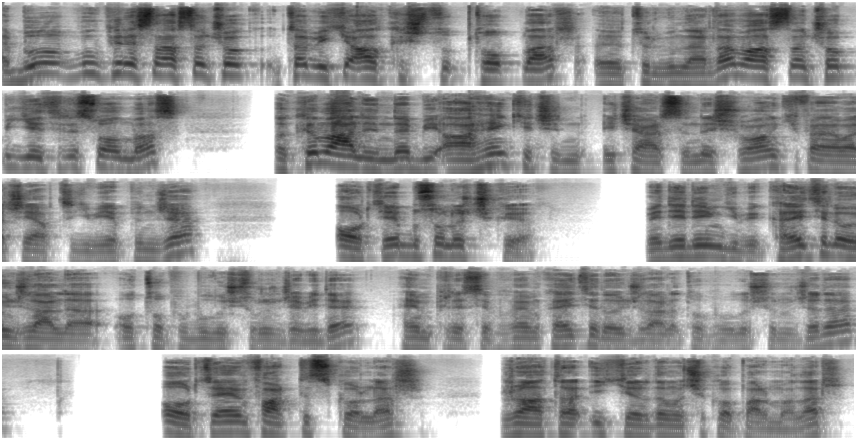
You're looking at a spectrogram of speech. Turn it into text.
E, bu, bu presin aslında çok tabii ki alkış to- toplar e, tribünlerden ama aslında çok bir getirisi olmaz. Takım halinde bir ahenk için içerisinde şu anki Fenerbahçe yaptığı gibi yapınca ortaya bu sonuç çıkıyor. Ve dediğim gibi kaliteli oyuncularla o topu buluşturunca bir de hem pres yapıp hem kaliteli oyuncularla topu buluşturunca da ortaya hem farklı skorlar, rahat rahat ilk yarıda maçı koparmalar,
